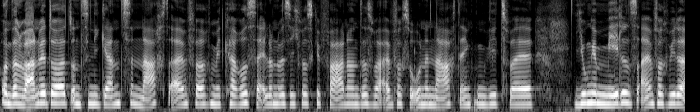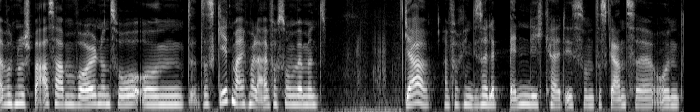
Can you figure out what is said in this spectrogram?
Und dann waren wir dort und sind die ganze Nacht einfach mit Karussell und weiß ich was gefahren und das war einfach so ohne Nachdenken, wie zwei junge Mädels einfach wieder einfach nur Spaß haben wollen und so und das geht manchmal einfach so, wenn man ja, einfach in dieser Lebendigkeit ist und das Ganze. Und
